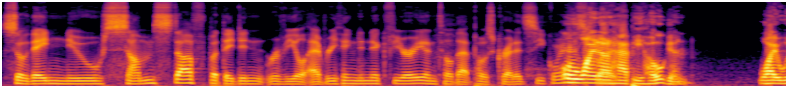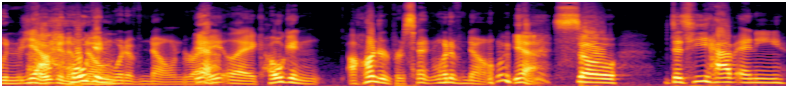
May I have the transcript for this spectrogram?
so they knew some stuff, but they didn't reveal everything to Nick Fury until that post credit sequence. or why not Happy Hogan? Why wouldn't Yeah, Hogan Hogan, have known? would have known, right? Yeah. Like Hogan, hundred percent would have known. Yeah. So, does he have any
